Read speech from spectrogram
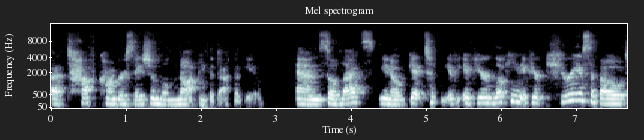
a tough conversation will not be the death of you. And so let's, you know, get to, if, if you're looking, if you're curious about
